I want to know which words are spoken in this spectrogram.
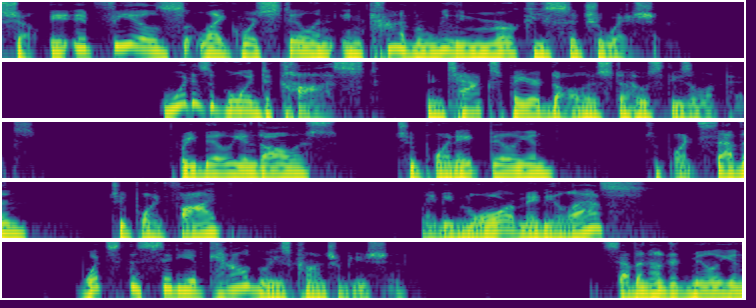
So it, it feels like we're still in, in kind of a really murky situation. What is it going to cost in taxpayer dollars to host these Olympics? $3 billion, $2.8 billion, 2.7, 2.5, maybe more, maybe less. What's the city of Calgary's contribution? $700 million?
